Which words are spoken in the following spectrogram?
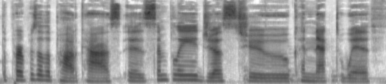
the purpose of the podcast is simply just to connect with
